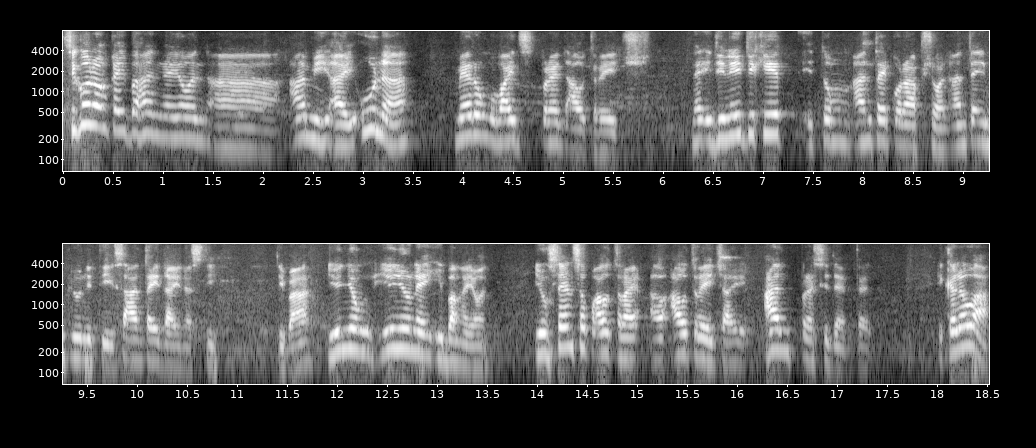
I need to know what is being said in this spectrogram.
Siguro ang kaibahan ngayon, ah, Ami, ay una, merong widespread outrage na idinidikit itong anti-corruption, anti-impunity sa anti-dynasty. Diba? Yun yung, yun yung naiiba ngayon. Yung sense of outra- outrage ay unprecedented. Ikalawa,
